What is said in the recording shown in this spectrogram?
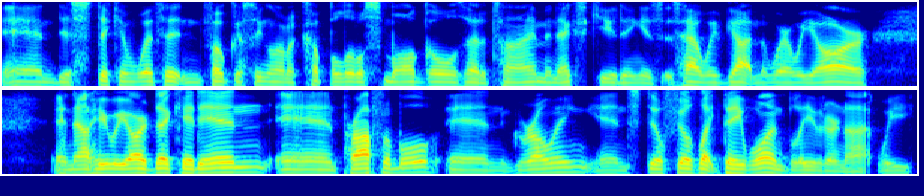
And just sticking with it and focusing on a couple little small goals at a time and executing is, is how we've gotten to where we are and now here we are, decade in, and profitable and growing, and still feels like day one. Believe it or not, we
